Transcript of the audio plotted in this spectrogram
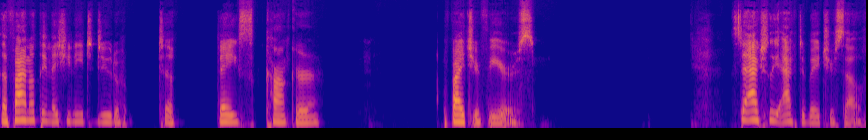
the final thing that you need to do to, to face, conquer, fight your fears, It's to actually activate yourself.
